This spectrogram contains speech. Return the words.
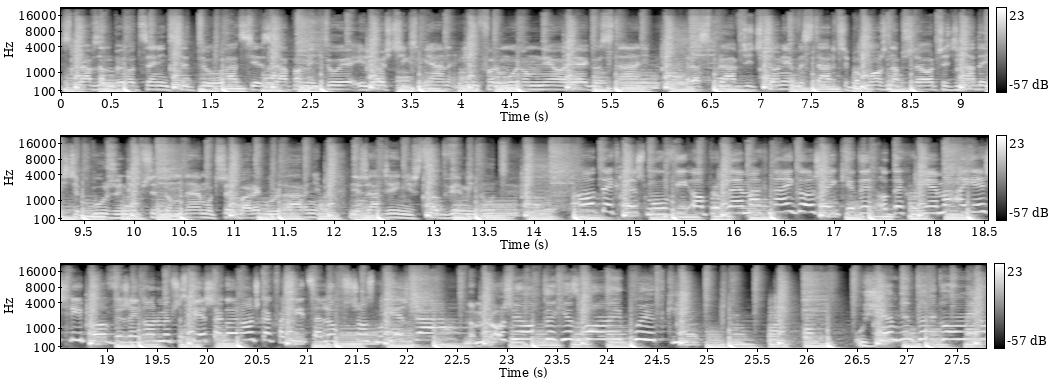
Sprawdzam, by ocenić sytuację. Zapamiętuję ilość ich zmian. Informują mnie o jego stanie. Raz sprawdzić to nie wystarczy Bo można przeoczyć nadejście burzy Nieprzytomnemu. Trzeba regularnie Nie rzadziej niż co dwie minuty. Oddech też mówi o problemach. Najgorzej, kiedy oddechu nie ma. A jeśli powyżej normy przyspiesza Gorączka, kwasica lub wstrząs mu wjeżdża. Na mrozie oddech jest wolny i płytki. Uziemniętego minutę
